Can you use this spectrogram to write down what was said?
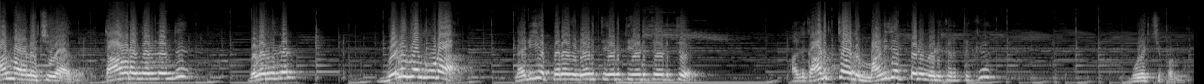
ஆன்ம வளர்ச்சி தான் ஆகுது. தாவரங்கள்லேருந்து விலங்குகள் விழுங்க கூட நிறைய பிறவில் எடுத்து எடுத்து எடுத்து எடுத்து அதுக்கு அடுத்து அது மனித பிறவு எடுக்கிறதுக்கு முயற்சி பண்ணும்.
